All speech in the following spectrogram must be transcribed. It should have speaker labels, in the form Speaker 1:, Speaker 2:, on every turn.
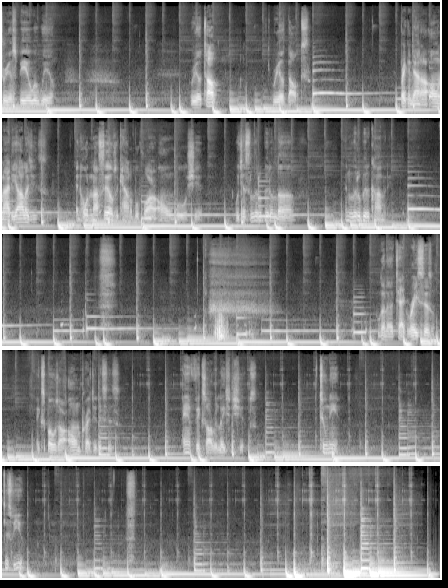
Speaker 1: Trill Spill with Will. Real talk, real thoughts. Breaking down our own ideologies and holding ourselves accountable for our own bullshit with just a little bit of love and a little bit of comedy. We're going to attack racism, expose our own prejudices, and fix our relationships. Tune in. It's for you.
